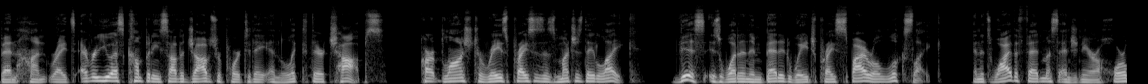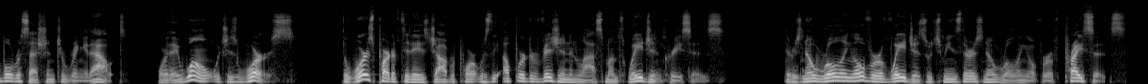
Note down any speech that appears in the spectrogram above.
Ben Hunt writes Every US company saw the jobs report today and licked their chops. Carte blanche to raise prices as much as they like. This is what an embedded wage price spiral looks like and it's why the Fed must engineer a horrible recession to wring it out. Or they won't, which is worse. The worst part of today's job report was the upward revision in last month's wage increases. There is no rolling over of wages, which means there is no rolling over of prices.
